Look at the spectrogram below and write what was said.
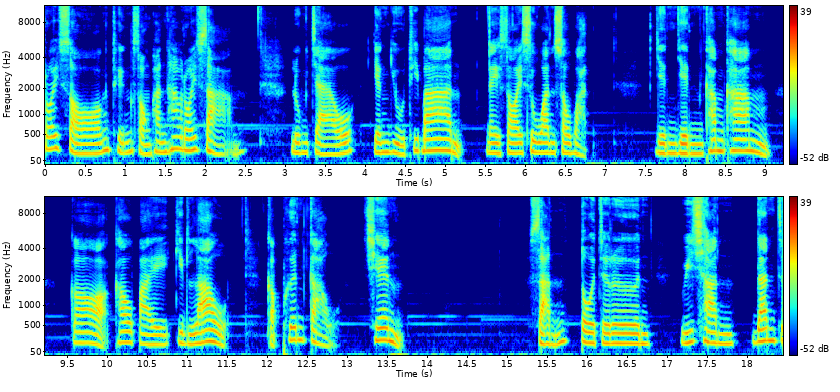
2502 ถึง 2503 ลุงแจ๋วยังอยู่ที่บ้านในซอยสุวรรณสวัสดิ์เย็นเย็นค่ำค่ำๆก็เข้าไปกินเหล้ากับเพื่อนเก่า เช่น สัน โตเจริญ วิชัน ดั้นเจ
